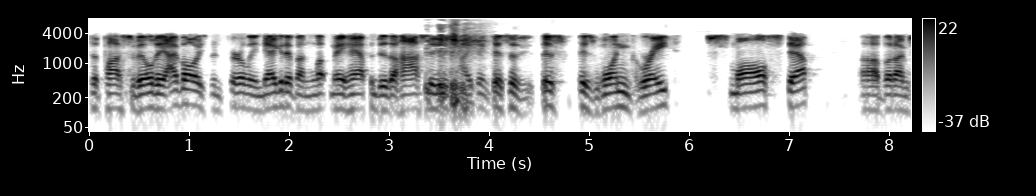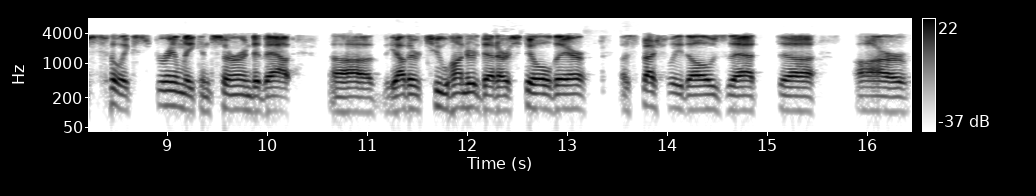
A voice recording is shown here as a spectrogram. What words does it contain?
the possibility. I've always been fairly negative on what may happen to the hostages. I think this is this is one great small step, uh, but I'm still extremely concerned about uh, the other 200 that are still there especially those that uh, are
